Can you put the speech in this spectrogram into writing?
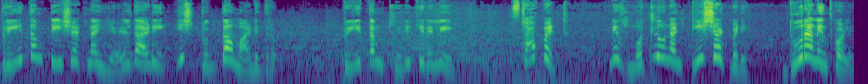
ಪ್ರೀತಮ್ ಟೀ ಶರ್ಟ್ನ ಎಳ್ದಾಡಿ ಇಷ್ಟುದ್ದ ಮಾಡಿದ್ರು. ಪ್ರೀತಮ್ ಕಿರಿಕಿರಿಲಿ, ಸ್ಟಾಪ್ ಇಟ್! ನೀವ್ ಮೊದ್ಲು ನನ್ ಟೀ ಶರ್ಟ್ ಬಿಡಿ, ದೂರ ನಿಂತ್ಕೊಳ್ಳಿ.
